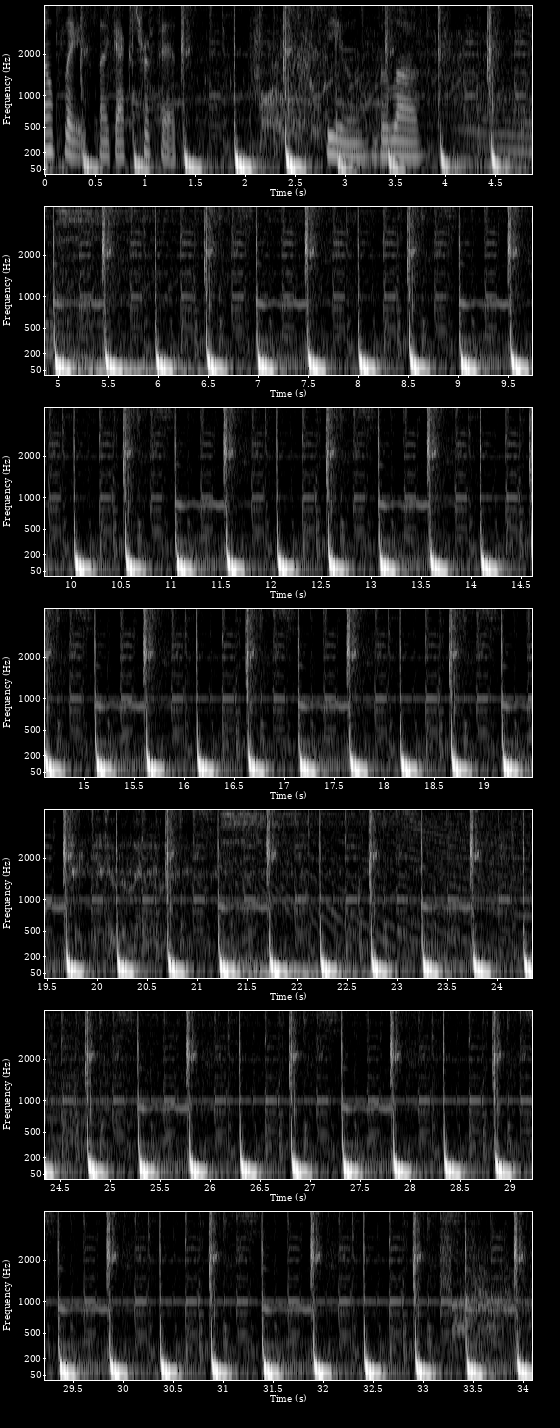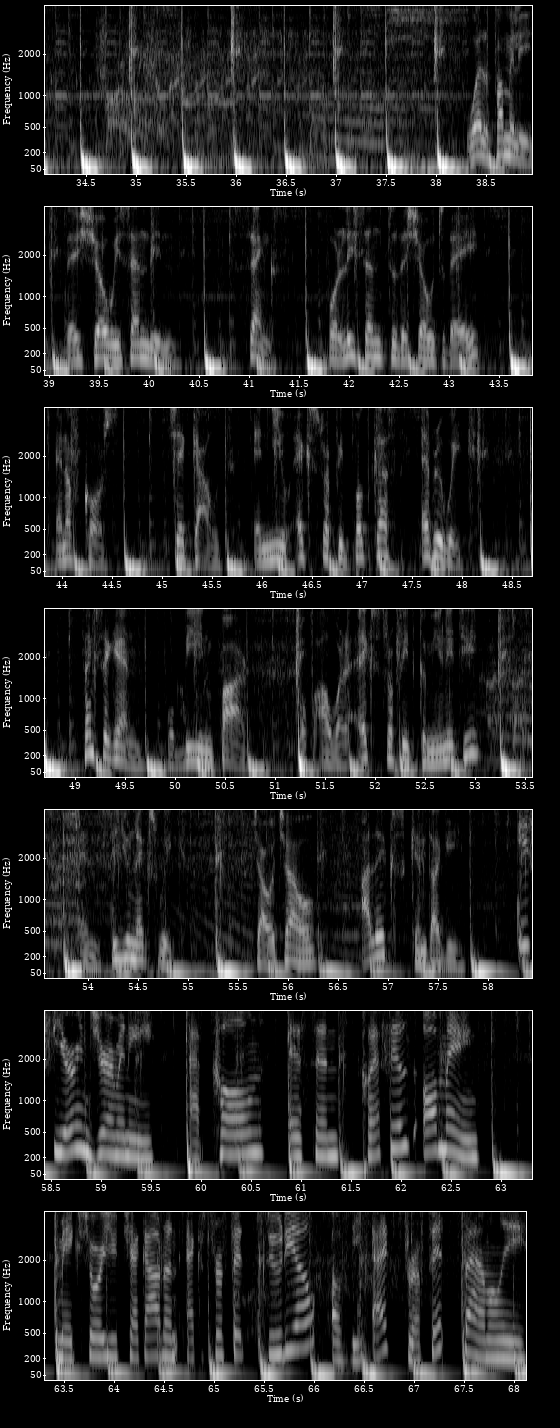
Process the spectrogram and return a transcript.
no place like Xtrafit. Feel the love. Family, the show is ending. Thanks for listening to the show today. And of course, check out a new Xtrafit podcast every week. Thanks again for being part of our Xtrafit community. And see you next week. Ciao, ciao. Alex Kentucky. If you're in Germany at Köln, Essen, Krefeld, or Mainz, make sure you check out an Xtrafit studio of the Xtrafit family.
